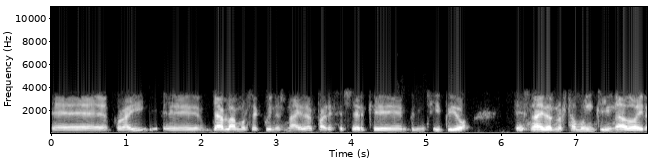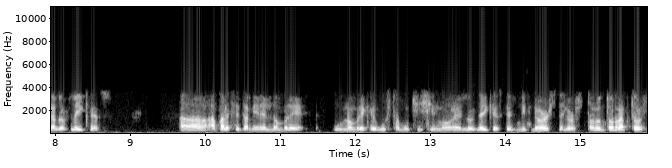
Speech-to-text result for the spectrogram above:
eh, por ahí. Eh, ya hablamos de Quinn Snyder. Parece ser que en principio Snyder no está muy inclinado a ir a los Lakers. Uh, aparece también el nombre, un nombre que gusta muchísimo en los Lakers, que es Nick Nurse de los Toronto Raptors.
